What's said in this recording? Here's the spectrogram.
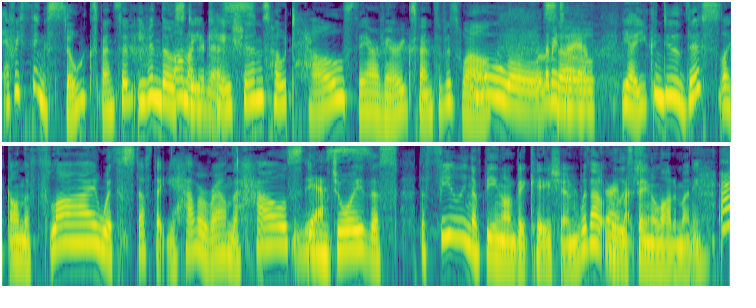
everything's so expensive. Even though Oh staycations, hotels, they are very expensive as well. Ooh, let me so, tell you. Yeah, you can do this like on the fly with stuff that you have around the house. Yes. Enjoy this the feeling of being on vacation without Very really spending a lot of money. And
